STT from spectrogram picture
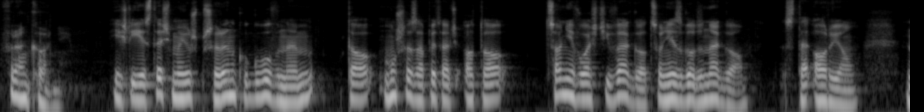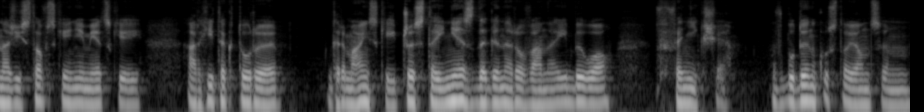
Frankonii. Jeśli jesteśmy już przy rynku głównym, to muszę zapytać o to, co niewłaściwego, co niezgodnego z teorią nazistowskiej niemieckiej architektury germańskiej, czystej, niezdegenerowanej było w Feniksie, w budynku stojącym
